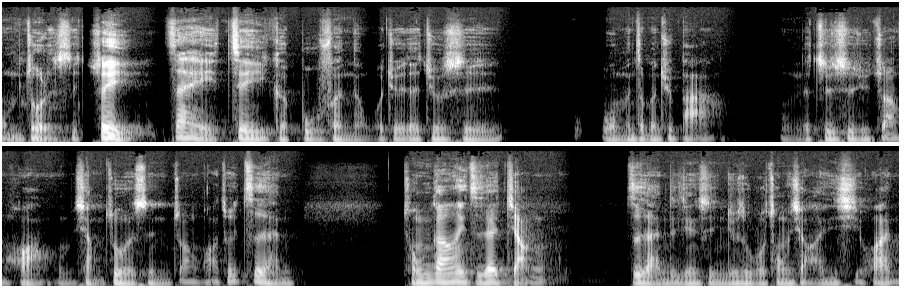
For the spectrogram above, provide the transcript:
我们做的事，所以在这一个部分呢，我觉得就是我们怎么去把我们的知识去转化，我们想做的事情转化。所以自然，从刚刚一直在讲自然这件事情，就是我从小很喜欢。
